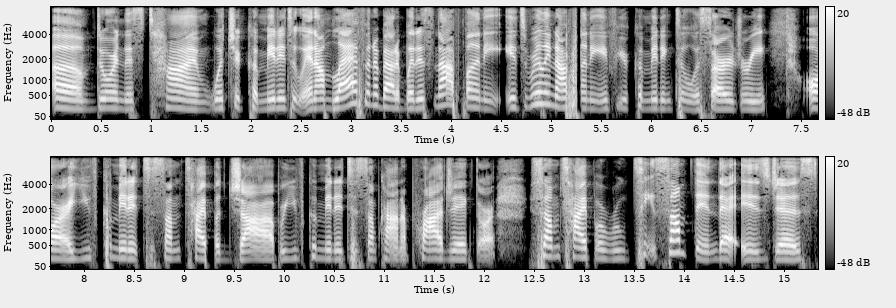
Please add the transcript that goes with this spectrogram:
um, during this time what you're committed to. And I'm laughing about it, but it's not funny. It's really not funny if you're committing to a surgery or you've committed to some type of job or you've committed to some kind of project or some type of routine, something that is just,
